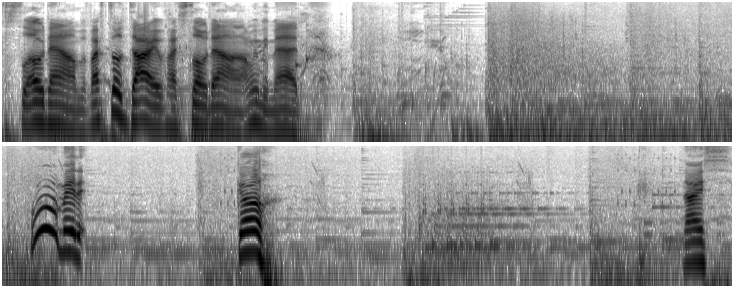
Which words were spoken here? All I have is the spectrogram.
slow down. But if I still die if I slow down, I'm gonna be mad. Woo, made it. Go. Nice.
